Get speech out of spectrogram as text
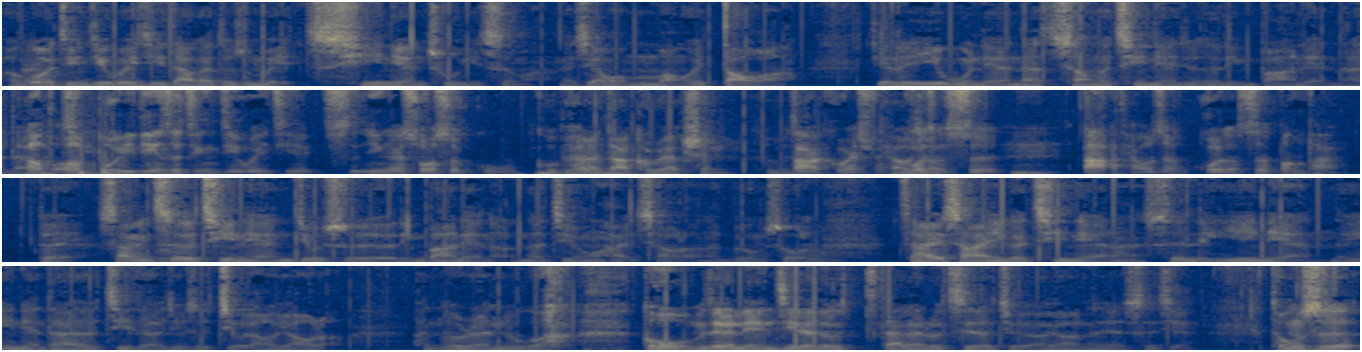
包括经济危机大概都是每七年出一次嘛。那现在我们往回倒啊，今年一五年，那上个七年就是零八年，那大概啊不啊不一定是经济危机，是应该说是股股票的大 correction 是不是？大 correction 或者是嗯大调整或者是崩盘。对，上一次的七年就是零八年了，那金融海啸了，那不用说嗯了。再上一个七年呢是零一年，零一年大家都记得就是九幺幺了。很多人如果够我们这个年纪的都大概都记得九幺幺那件事情，同时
